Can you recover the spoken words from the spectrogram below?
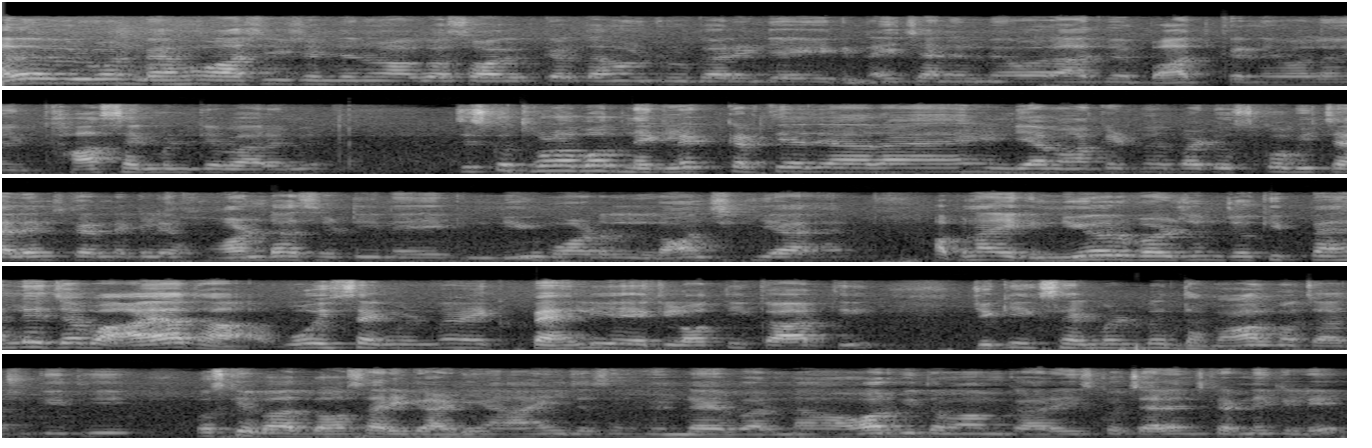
हेलो एवरीवन मैं हूँ आशीष रंजन और आपका स्वागत करता हूँ ट्रू कार इंडिया के एक नए चैनल में और आज मैं बात करने वाला हूँ एक खास सेगमेंट के बारे में, जिसको थोड़ा बहुत नेगलेक्ट कर दिया जा रहा है इंडिया मार्केट में बट उसको भी चैलेंज करने के लिए होंडा सिटी ने एक न्यू मॉडल लॉन्च किया है। अपना एक न्यूअर वर्जन जो कि पहले जब आया था, वो इस सेगमेंट में एक पहली, एक लौती कार थी। जो कि एक सेगमेंट में धमाल मचा चुकी थी। उसके बाद बहुत सारी गाड़ियाँ आई, जैसे हिंडा वरना और भी तमाम कारें इसको चैलेंज करने के लिए।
